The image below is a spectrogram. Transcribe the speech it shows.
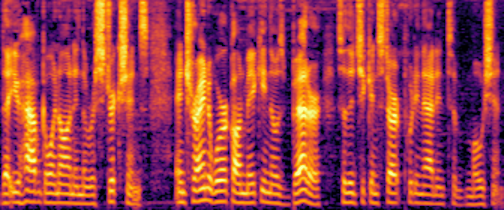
that you have going on in the restrictions and trying to work on making those better so that you can start putting that into motion.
